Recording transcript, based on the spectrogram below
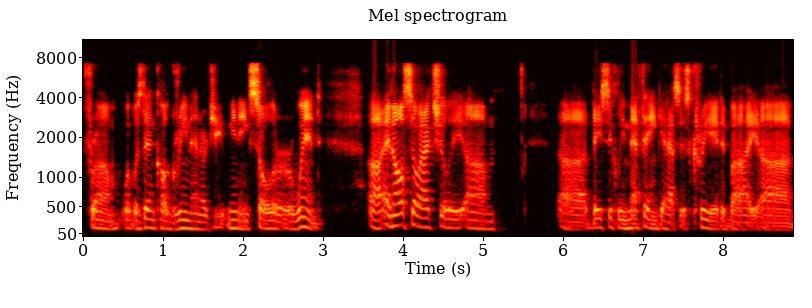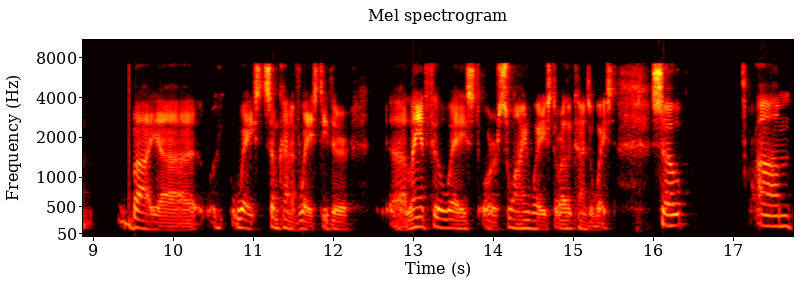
from what was then called green energy, meaning solar or wind. Uh, and also, actually, um, uh, basically methane gas is created by uh, by waste, some kind of waste, either uh, landfill waste or swine waste or other kinds of waste. So, um,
